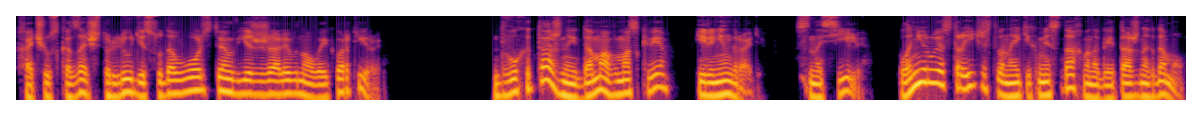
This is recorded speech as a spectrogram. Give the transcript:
Хочу сказать, что люди с удовольствием въезжали в новые квартиры. Двухэтажные дома в Москве и Ленинграде сносили, планируя строительство на этих местах многоэтажных домов.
